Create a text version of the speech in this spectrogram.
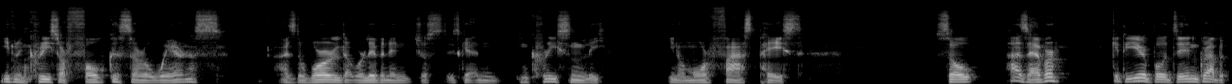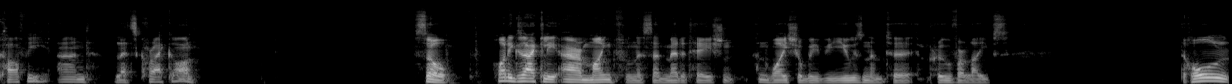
even increase our focus, our awareness as the world that we're living in just is getting increasingly, you know, more fast paced. So, as ever, get the earbuds in, grab a coffee, and let's crack on. So, what exactly are mindfulness and meditation, and why should we be using them to improve our lives? The whole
